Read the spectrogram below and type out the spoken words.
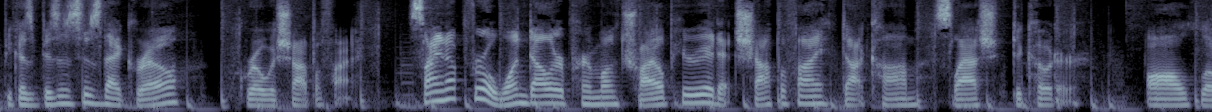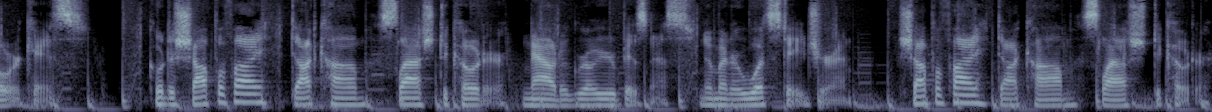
because businesses that grow, grow with Shopify. Sign up for a $1 per month trial period at shopify.com slash decoder, all lowercase. Go to shopify.com slash decoder now to grow your business, no matter what stage you're in. Shopify.com slash decoder.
